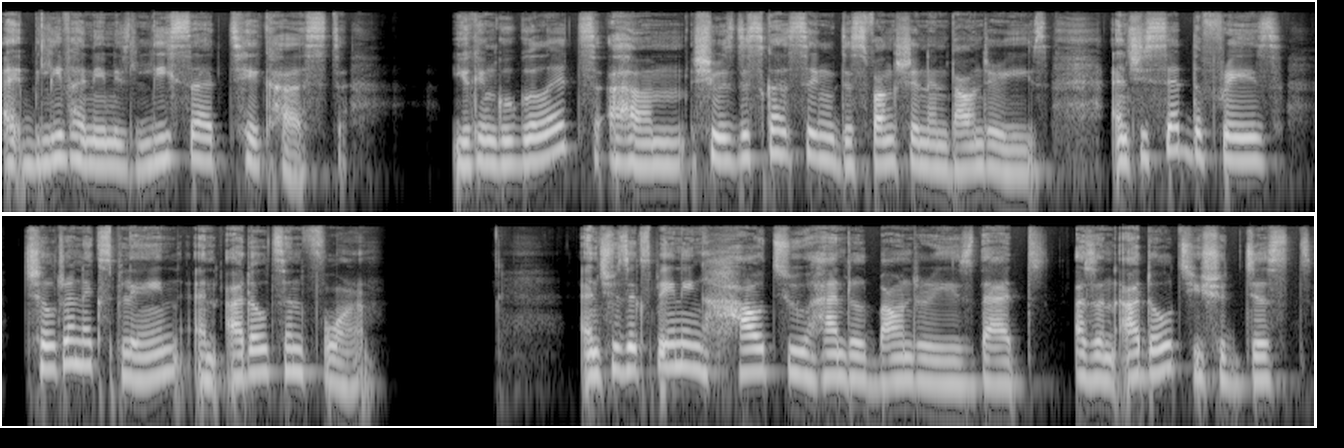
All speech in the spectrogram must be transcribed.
I believe her name is Lisa TerKeurst. You can Google it. Um, she was discussing dysfunction and boundaries, and she said the phrase, Children explain and adults inform. And she was explaining how to handle boundaries that as an adult, you should just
